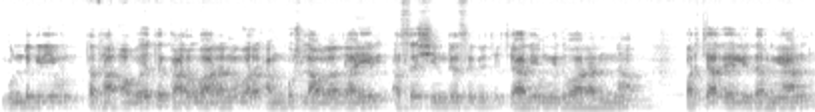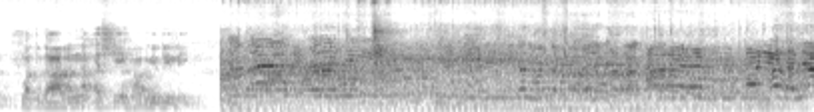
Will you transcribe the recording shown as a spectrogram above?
गुंडगिरी तथा अवैध कारोबारांवर अंकुश लावला जाईल असे शिंदे सेनेचे चारही उमेदवारांना प्रचार रॅली दरम्यान मतदारांना अशी हमी दिली. अरे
